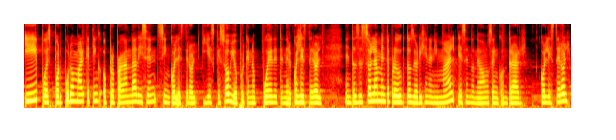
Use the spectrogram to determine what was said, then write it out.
y pues por puro marketing o propaganda dicen sin colesterol. Y es que es obvio porque no puede tener colesterol. Entonces solamente productos de origen animal es en donde vamos a encontrar colesterol.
